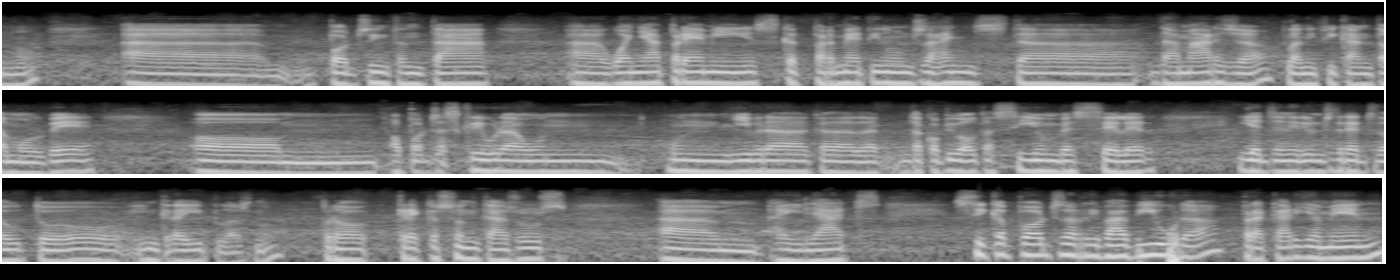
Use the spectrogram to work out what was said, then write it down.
No? Eh, pots intentar eh, guanyar premis que et permetin uns anys de, de marge, planificant-te molt bé, o, o pots escriure un, un llibre que de, de cop i volta sigui un bestseller i et generi uns drets d'autor increïbles, no? Però crec que són casos eh, aïllats sí que pots arribar a viure precàriament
